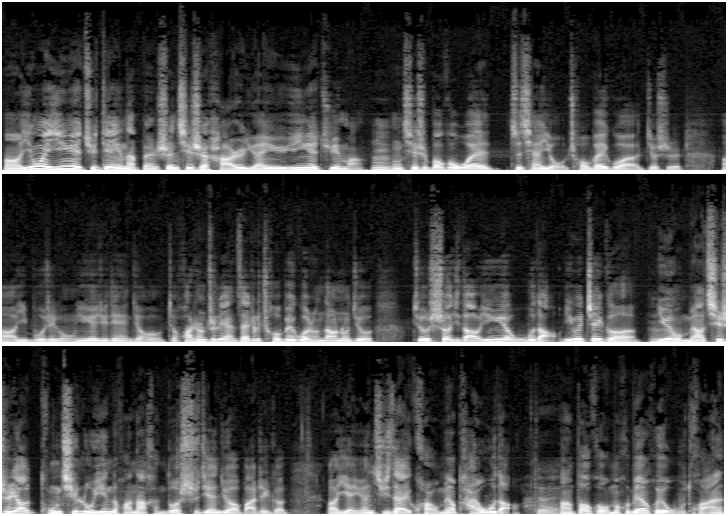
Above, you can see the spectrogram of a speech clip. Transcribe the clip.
哦、因为音乐剧电影它本身其实还是源于音乐剧嘛。嗯嗯，其实包括我也之前有筹备过，就是啊、一部这种音乐剧电影叫叫《华生之恋》，在这个筹备过程当中就就涉及到音乐舞蹈，因为这个，嗯因为我们要其实要同期录音的话，那很多时间就要把这个啊、演员聚在一块儿，我们要排舞蹈对，啊、包括我们后边会有舞团，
